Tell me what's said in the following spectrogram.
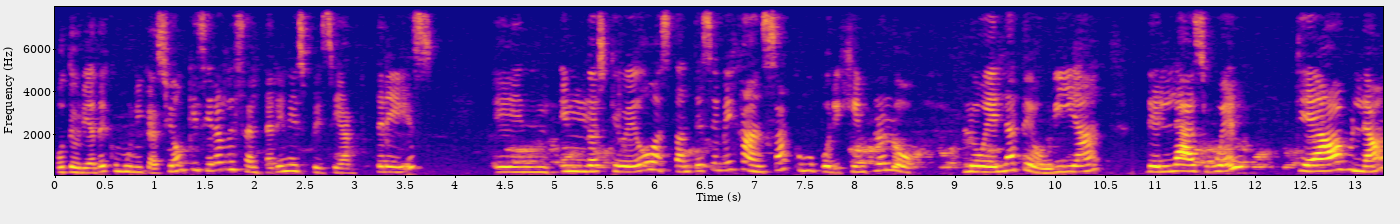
o teorías de comunicación, quisiera resaltar en especial tres en, los que veo bastante semejanza, como por ejemplo lo, lo es la teoría de Laswell, que habla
